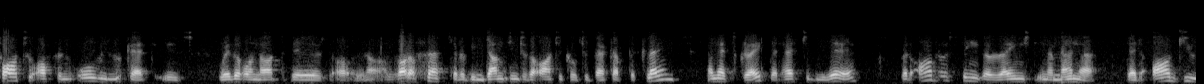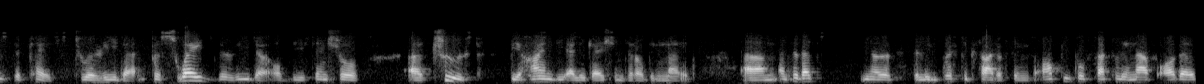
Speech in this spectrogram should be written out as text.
far too often, all we look at is whether or not there's uh, you know, a lot of facts that have been dumped into the article to back up the claim, and that's great, that has to be there. But are those things arranged in a manner that argues the case to a reader, persuades the reader of the essential uh, truth behind the allegations that are being made? Um, and so that's, you know, the linguistic side of things. Are people subtle enough? Are they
